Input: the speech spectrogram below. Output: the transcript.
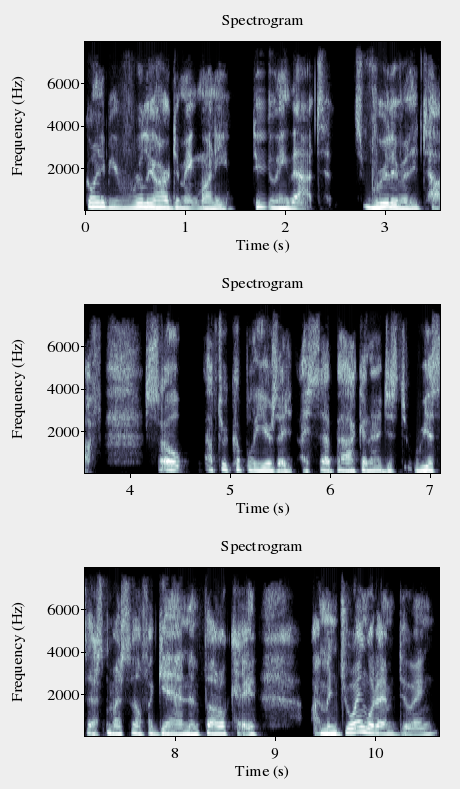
going to be really hard to make money doing that. It's really, really tough. So after a couple of years, I, I sat back and I just reassessed myself again and thought, okay, I'm enjoying what I'm doing.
